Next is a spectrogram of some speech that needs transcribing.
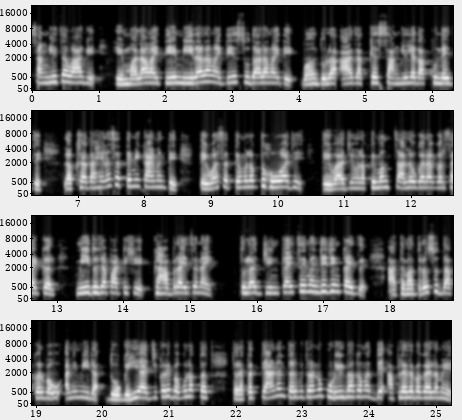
सांगलीचा वाघ आहे. हे मला माहिती आहे मीराला माहिती आहे सुधाला माहिती आहे पण तुला आज अख्ख्या सांगलीला दाखवून द्यायचं आहे लक्षात आहे ना सत्य मी काय म्हणते? तेव्हा सत्य मला लागतं हो अजय तेव्हा अजय मला लागते मग चालव गरागर सायकल. मी तुझ्या पाठीशी घाबरायचं नाही. तुला जिंकायचंय म्हणजे जिंकायचंय. आता मात्र सुधाकर भाऊ आणि मीरा दोघेही आजीकडे बघू लागतात. तर आता त्यानंतर मित्रांनो पुढील भागामध्ये आपल्याला बघायला मिळेल.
